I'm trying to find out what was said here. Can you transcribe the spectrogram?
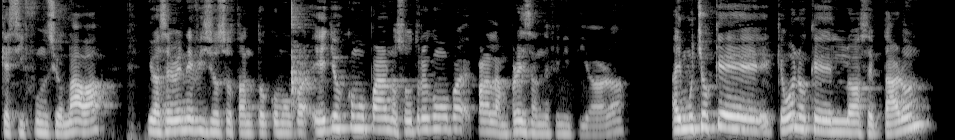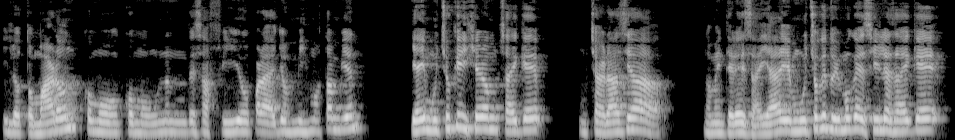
que si funcionaba, iba a ser beneficioso tanto como para ellos como para nosotros como para, la empresa en definitiva, ¿verdad? Hay muchos que, que, bueno, que lo aceptaron y lo tomaron como, como un desafío para ellos mismos también. Y hay muchos que dijeron, ¿sabe qué? Muchas gracias, no me interesa. Y hay muchos que tuvimos que decirles, ¿sabe qué?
